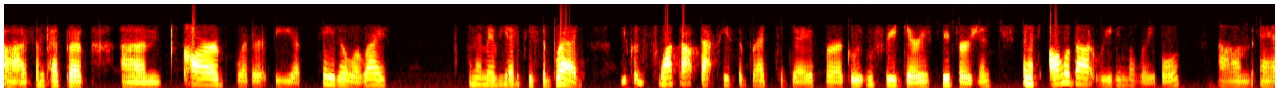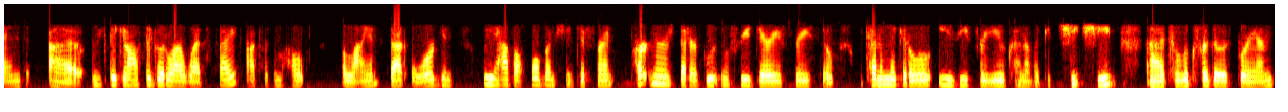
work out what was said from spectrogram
uh, some type of um, carb, whether it be a potato or rice. And then maybe you had a piece of bread you could swap out that piece of bread today for a gluten free, dairy free version. And it's all about reading the labels. Um, and uh, they can also go to our website, autismhopealliance.org, and we have a whole bunch of different partners that are gluten free, dairy free. So we kind of make it a little easy for you, kind of like a cheat sheet uh, to look for those brands.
